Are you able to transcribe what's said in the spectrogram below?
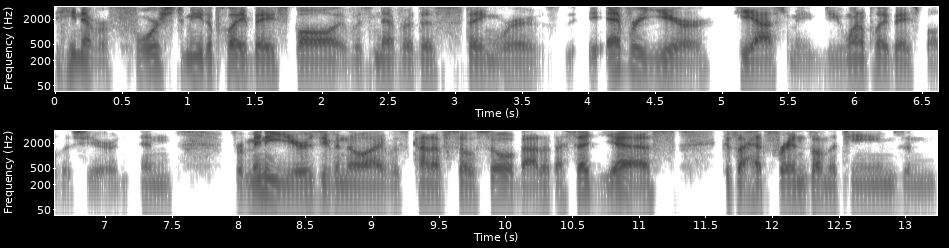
he never forced me to play baseball. It was never this thing where every year he asked me, "Do you want to play baseball this year?" And for many years, even though I was kind of so-so about it, I said yes because I had friends on the teams, and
